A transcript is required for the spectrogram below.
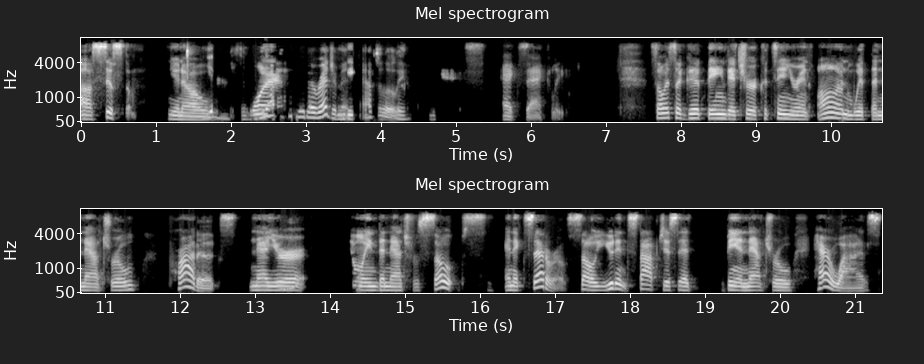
a system, you Yes, know. you One, do the regimen. Absolutely. yes, exactly. So it's a good thing that you're continuing on with the natural products. Now hmm you're doing the natural soaps and etc. So you didn't stop just at being natural hair wise.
